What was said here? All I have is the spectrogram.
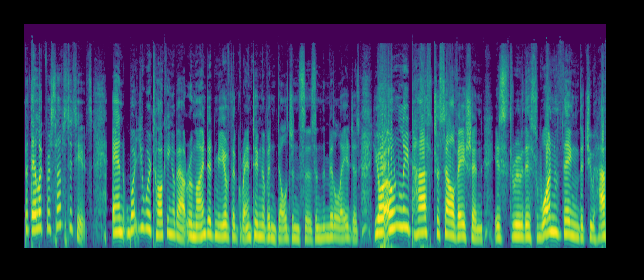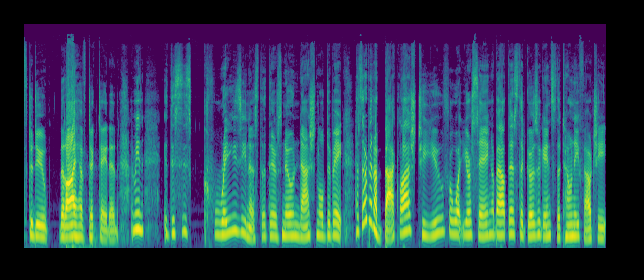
but they look for substitutes. And what you were talking about reminded me of the granting of indulgences in the Middle Ages. Your only path to salvation is through this one thing that you have to do that I have dictated. I mean, this is craziness that there's no national debate. Has there been a backlash to you for what you're saying about this that goes against the Tony Fauci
